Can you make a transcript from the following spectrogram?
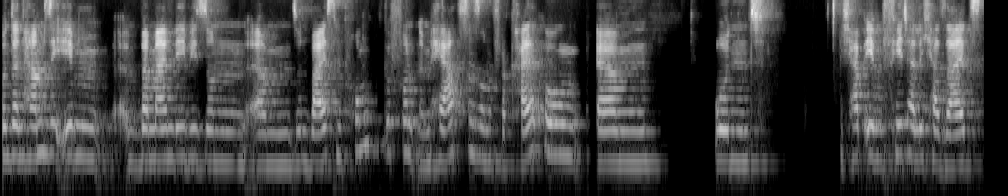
Und dann haben sie eben äh, bei meinem Baby so einen, ähm, so einen weißen Punkt gefunden im Herzen, so eine Verkalkung. Ähm, und ich habe eben väterlicherseits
